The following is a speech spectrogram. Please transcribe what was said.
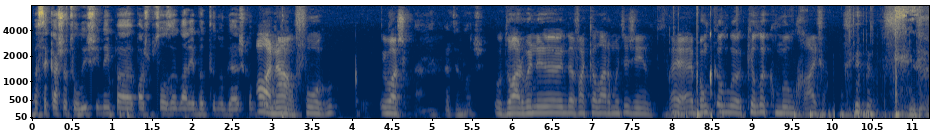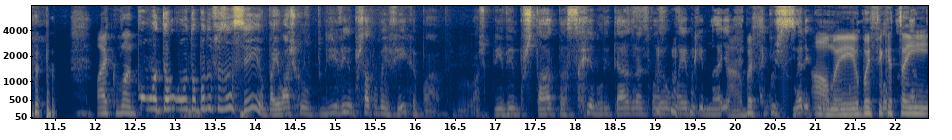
para ser caixa do lixo e nem para, para as pessoas andarem a bater no gajo. quando- Oh não, fogo. Eu acho que De nós. o Darwin ainda vai calar muita gente. É, é bom que ele, que ele acumule raiva. vai acumulando. Ou então, ou então podem fazer assim, pá, eu acho que podia vir emprestado para o Benfica, pá. Acho que podia vir emprestado para se reabilitar durante uma, uma época e meia. Ah, o Benfica- a com- Ah, man, o Benfica tem.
